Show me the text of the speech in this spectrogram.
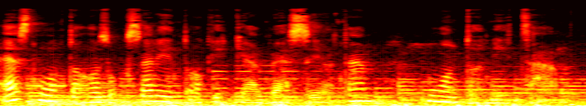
Ezt mondta azok szerint, akikkel beszéltem, mondta Nicán.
